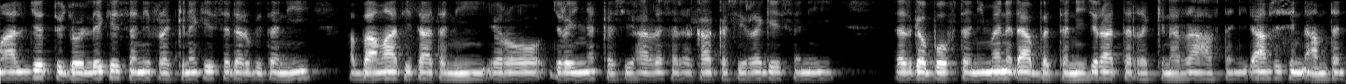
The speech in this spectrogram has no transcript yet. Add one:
Maal jettu ijoollee keessaniif rakkina keessa darbitanii? Abbaa maatii taatanii yeroo jireenya akkasii har'a sadarkaa akkasiirra geessanii tasgabbooftanii mana dhaabbattanii jiraattan rakkinarraa haftanii dhaamsi isin dhaamtan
